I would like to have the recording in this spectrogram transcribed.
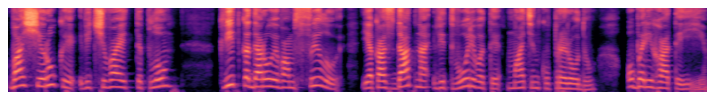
Ваші руки відчувають тепло, квітка дарує вам силу, яка здатна відтворювати матінку природу, оберігати її.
